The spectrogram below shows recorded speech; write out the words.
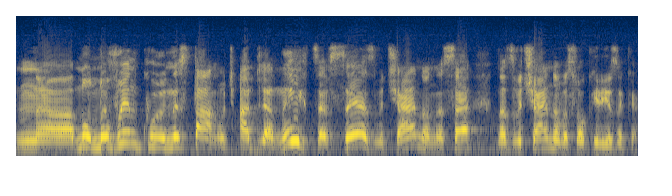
м, е, ну новинкою не стануть. А для них це все звичайно несе надзвичайно високі ризики.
